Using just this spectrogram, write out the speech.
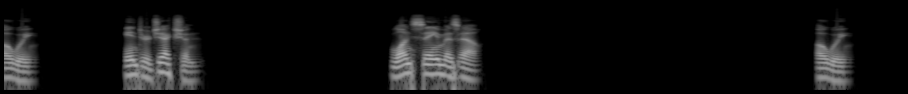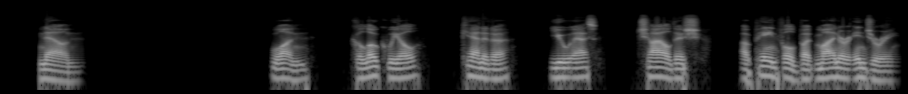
OE. Interjection. One same as L. OE. Noun. 1. Colloquial, Canada, U.S., childish, a painful but minor injury.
